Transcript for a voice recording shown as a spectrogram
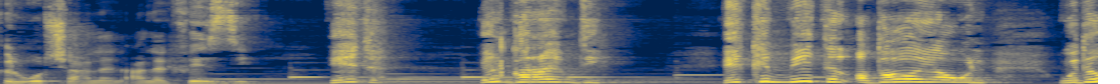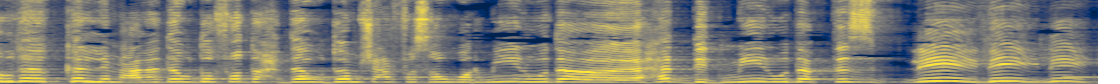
في ال watch على على الفيس دي. إيه ده؟ إيه الجرايم دي؟ إيه كمية القضايا وال... وده وده اتكلم على ده وده فضح ده وده مش عارفه أصور مين وده هدد مين وده ابتز ليه ليه ليه؟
